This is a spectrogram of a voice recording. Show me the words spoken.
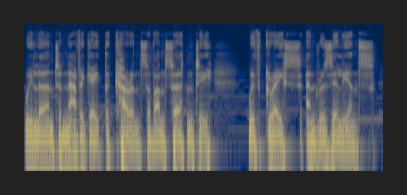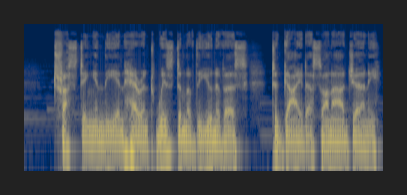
we learn to navigate the currents of uncertainty with grace and resilience, trusting in the inherent wisdom of the universe to guide us on our journey.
